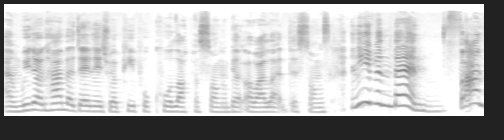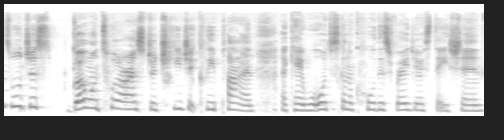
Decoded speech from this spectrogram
And we don't have that day and age where people call up a song and be like, oh, I like this song. And even then, fans will just go on Twitter and strategically plan, okay, we're all just going to call this radio station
